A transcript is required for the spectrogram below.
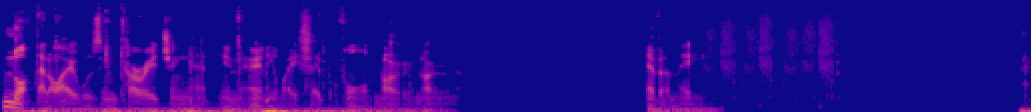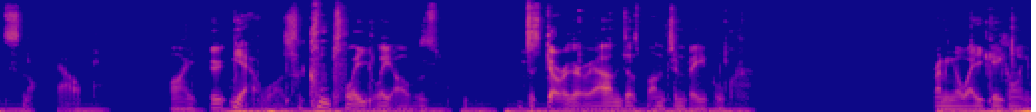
Not that I was encouraging it in any way, shape, or form. No, no, no. Never me. That's not how I do. Yeah, it was completely. I was just going around, just punching people, running away, giggling.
